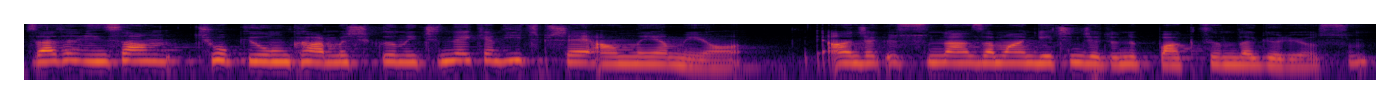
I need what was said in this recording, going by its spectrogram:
Zaten insan çok yoğun karmaşıklığın içindeyken hiçbir şey anlayamıyor. Ancak üstünden zaman geçince dönüp baktığında görüyorsun.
